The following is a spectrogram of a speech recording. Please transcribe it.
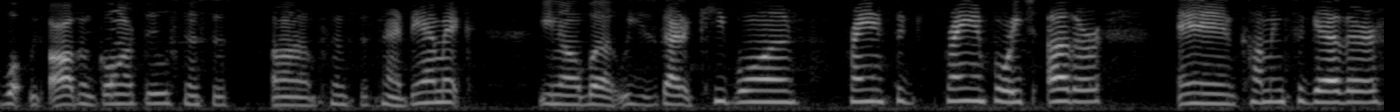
what we've all been going through since this um since this pandemic you know, but we just got to keep on praying to praying for each other and coming together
